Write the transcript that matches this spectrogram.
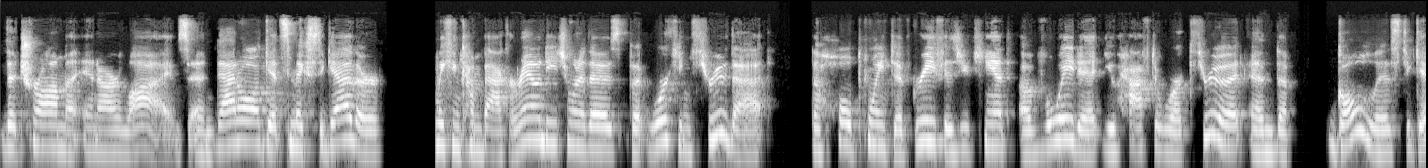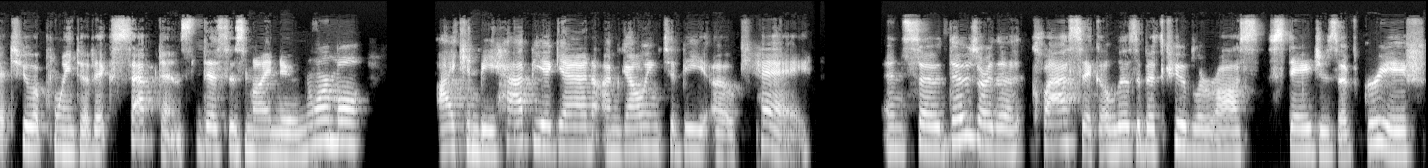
the trauma in our lives. And that all gets mixed together. We can come back around each one of those, but working through that, the whole point of grief is you can't avoid it. You have to work through it. And the goal is to get to a point of acceptance. This is my new normal. I can be happy again. I'm going to be okay. And so those are the classic Elizabeth Kubler Ross stages of grief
